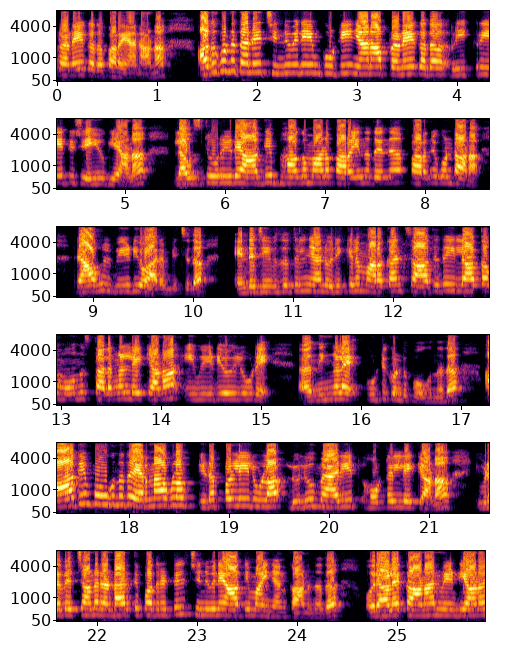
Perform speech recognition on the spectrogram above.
പ്രണയകഥ പറയാനാണ്. അതുകൊണ്ട് തന്നെ ചിന്നുവിനെയും കൂട്ടി ഞാൻ ആ പ്രണയകഥ റീക്രിയേറ്റ് ചെയ്യുകയാണ്. ലവ് സ്റ്റോറിയുടെ ആദ്യ ഭാഗമാണ് പറയുന്നതെന്ന് പറഞ്ഞുകൊണ്ടാണ് രാഹുൽ വീഡിയോ ആരംഭിച്ചത്. എന്റെ ജീവിതത്തിൽ ഞാൻ ഒരിക്കലും മറക്കാൻ സാധ്യതയില്ലാത്ത മൂന്ന് സ്ഥലങ്ങളിലേക്കാണ് ഈ വീഡിയോയിലൂടെ നിങ്ങളെ കൂട്ടിക്കൊണ്ടു പോകുന്നത്. ആദ്യം പോകുന്നത് എറണാകുളം ഇടപ്പള്ളിയിലുള്ള ലുലു മാരിയറ്റ് ഹോട്ടലിലേക്കാണ്. ഇവിടെ വെച്ചാണ് രണ്ടായിരത്തി പതിനെട്ടിൽ ചിന്നുവിനെ ആദ്യമായി ഞാൻ കാണുന്നത്. ഒരാളെ കാണാൻ വേണ്ടിയാണ്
